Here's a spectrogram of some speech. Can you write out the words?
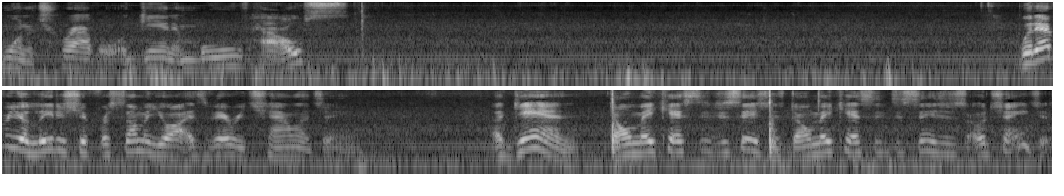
want to travel again and move house. whatever your leadership for some of y'all is very challenging. Again, don't make hasty decisions. Don't make hasty decisions or changes.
